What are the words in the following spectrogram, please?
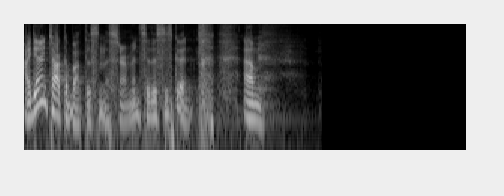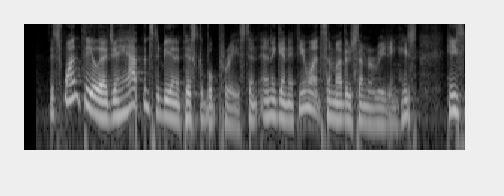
I don't talk about this in the sermon, so this is good. um, this one theologian, he happens to be an Episcopal priest. And, and again, if you want some other summer reading, he's, he's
